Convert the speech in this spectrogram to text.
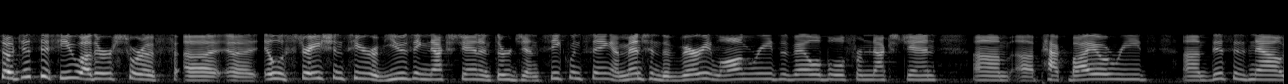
So just a few other sort of uh, uh, illustrations here of using next-gen and third-gen sequencing. I mentioned the very long reads available from next-gen um, uh, PacBio reads. Um, this is now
